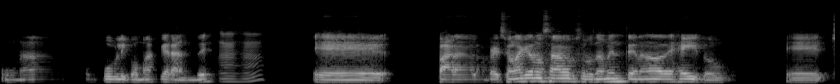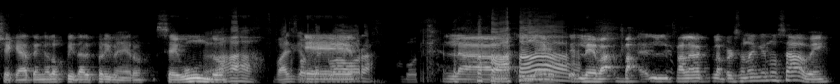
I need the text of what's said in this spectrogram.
una, un público más grande. Eh, para la persona que no sabe absolutamente nada de Halo, eh, chequeate en el hospital primero. Segundo, Ah, tengo Eh, ahora. La, le- le va- va- para la, la persona que no sabe,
